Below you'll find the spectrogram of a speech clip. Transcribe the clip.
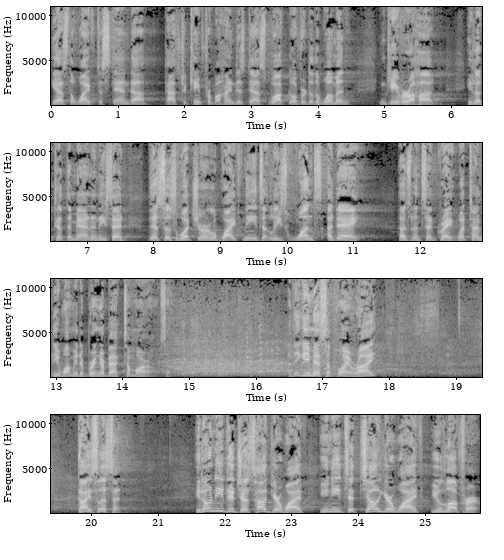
He asked the wife to stand up. Pastor came from behind his desk, walked over to the woman and gave her a hug. He looked at the man and he said, this is what your wife needs at least once a day. Husband said, great. What time do you want me to bring her back tomorrow? So I think he missed the point, right? Guys, listen. You don't need to just hug your wife. You need to tell your wife you love her.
